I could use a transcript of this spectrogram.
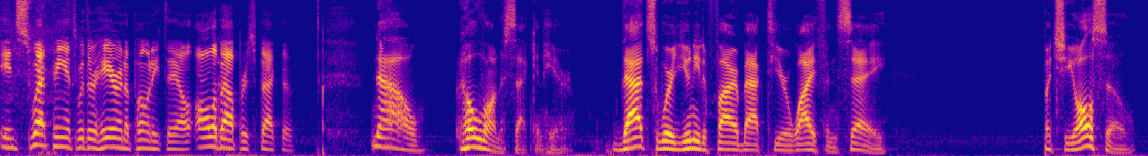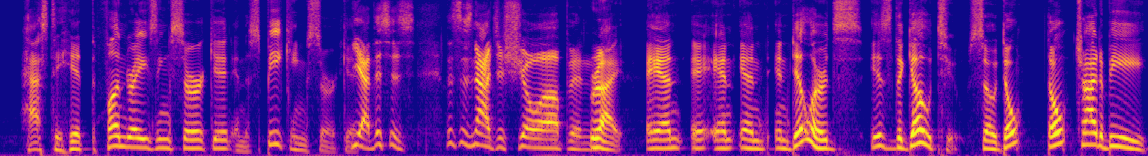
in sweatpants with her hair in a ponytail. All about perspective. Now, hold on a second here. That's where you need to fire back to your wife and say, but she also has to hit the fundraising circuit and the speaking circuit. Yeah, this is this is not just show up and Right. And and and and Dillard's is the go-to. So don't don't try to be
